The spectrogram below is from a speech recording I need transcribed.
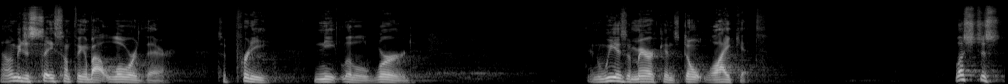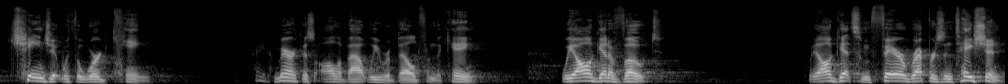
Now, let me just say something about Lord there. It's a pretty neat little word. And we as Americans don't like it. Let's just change it with the word king. Right? America's all about we rebelled from the king. We all get a vote. We all get some fair representation.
